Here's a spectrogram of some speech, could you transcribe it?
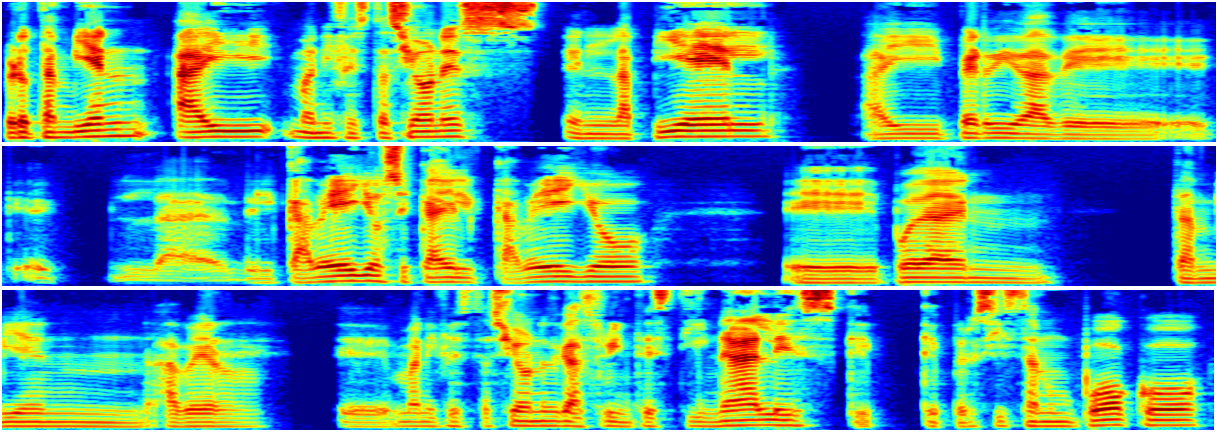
pero también hay manifestaciones en la piel, hay pérdida de, eh, del cabello, se cae el cabello, eh, pueden también haber manifestaciones gastrointestinales que, persistan un poco,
